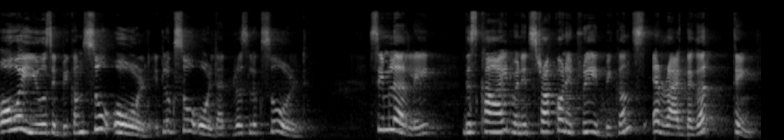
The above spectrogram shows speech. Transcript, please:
overuse, it becomes so old. It looks so old. That dress looks old. Similarly, this kite, when it's struck on a tree, it becomes a ragdagger thing.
